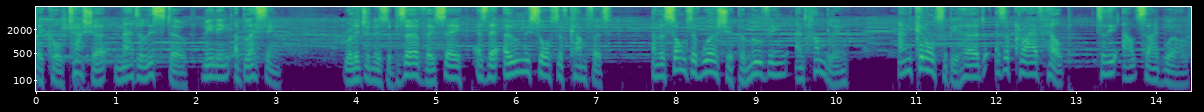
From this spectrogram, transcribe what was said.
They call Tasha Madalitso, meaning a blessing. Religion is observed, they say, as their only source of comfort, and the songs of worship are moving and humbling, and can also be heard as a cry of help to the outside world.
